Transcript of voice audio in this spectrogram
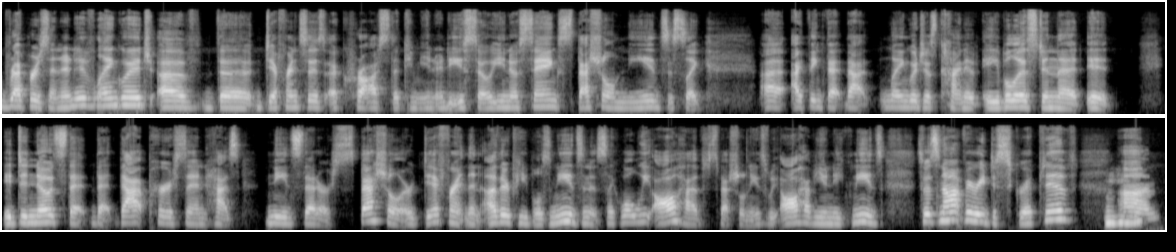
representative language of the differences across the community. So, you know, saying special needs is like, uh, I think that that language is kind of ableist in that it it denotes that that that person has needs that are special or different than other people's needs and it's like well we all have special needs we all have unique needs so it's not very descriptive mm-hmm. um,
